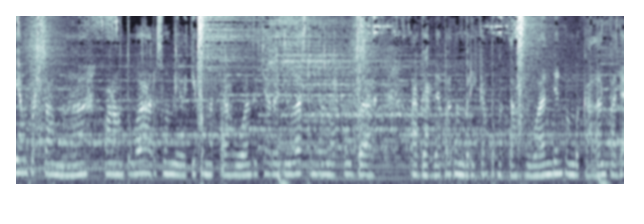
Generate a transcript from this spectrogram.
Yang pertama, orang tua harus memiliki pengetahuan secara jelas tentang narkoba agar dapat memberikan pengetahuan dan pembekalan pada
